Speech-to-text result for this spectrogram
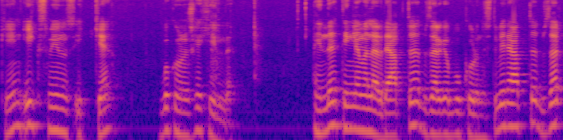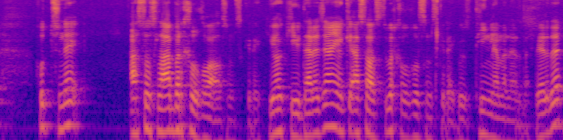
Keyin x minus ikki bu ko'rinishga keldi. Endi tenglamalar deyapti bizlarga bu ko'rinishni beryapti. Bizlar xuddi shunday asoslarni bir xil qilib olishimiz kerak. Yoki darajani yoki asosni bir xil qilishimiz kerak o'zi tenglamalarda bu yerda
